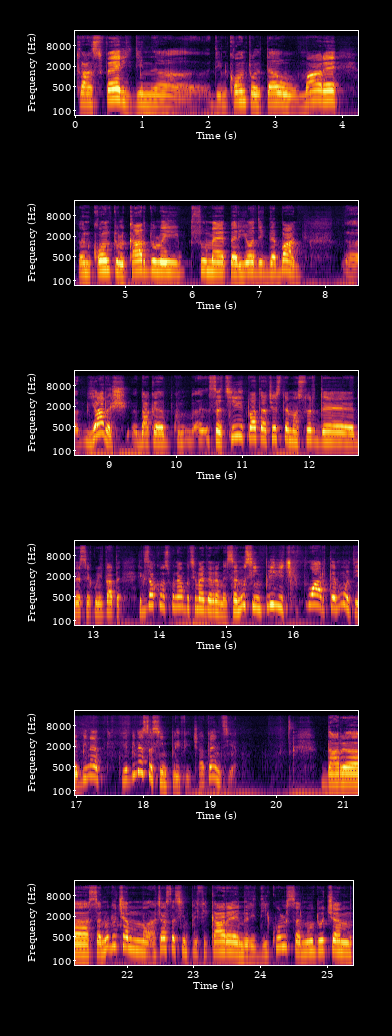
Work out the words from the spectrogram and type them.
transferi din, uh, din contul tău mare în contul cardului sume periodic de bani. Uh, iarăși, dacă să ții toate aceste măsuri de, de securitate, exact cum spuneam puțin mai devreme, să nu simplifici foarte mult. E bine, e bine să simplifici, atenție. Dar uh, să nu ducem această simplificare în ridicul, să nu ducem uh,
